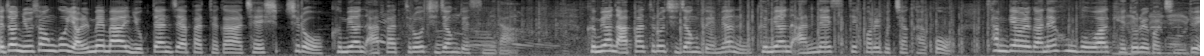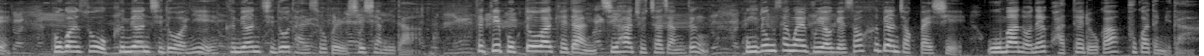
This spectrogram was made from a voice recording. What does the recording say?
대전 유성구 열매마을 6단지 아파트가 제17호 금연 아파트로 지정됐습니다. 금연 아파트로 지정되면 금연 안내 스티커를 부착하고 3개월간의 홍보와 계도를 거친 뒤 보건소 금연 지도원이 금연 지도 단속을 실시합니다. 특히 복도와 계단, 지하 주차장 등 공동생활구역에서 흡연 적발 시 5만 원의 과태료가 부과됩니다.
